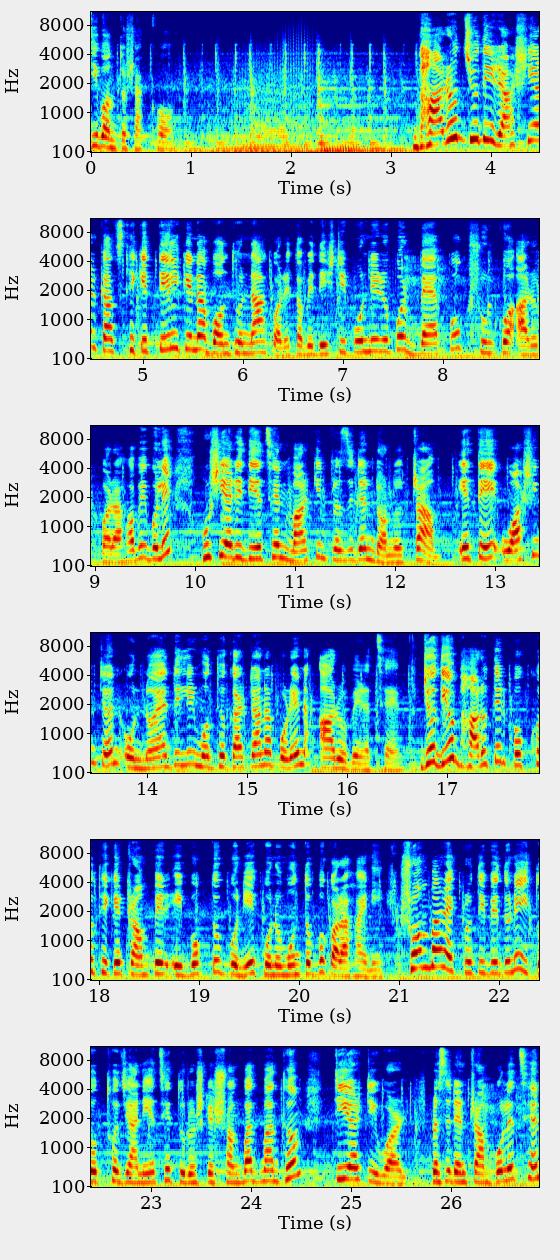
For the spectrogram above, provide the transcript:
জীবন্ত সাক্ষ্য। ভারত যদি রাশিয়ার কাছ থেকে তেল কেনা বন্ধ না করে, তবে দেশটির পণ্যের উপর ব্যাপক শুল্ক আরোপ করা হবে বলে হুঁশিয়ারি দিয়েছেন মার্কিন প্রেসিডেন্ট ডোনাল্ড ট্রাম্প। এতে ওয়াশিংটন ও নয়াদিল্লির মধ্যকার টানাপোড়েন আরও বেড়েছে। যদিও ভারতের পক্ষ থেকে ট্রাম্পের এই বক্তব্য নিয়ে কোনো মন্তব্য করা হয়নি। সোমবার এক প্রতিবেদনে এই তথ্য জানিয়েছে তুরস্কের সংবাদ মাধ্যম টিআরটি ওয়ার্ল্ড। প্রেসিডেন্ট ট্রাম্প বলেছেন,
